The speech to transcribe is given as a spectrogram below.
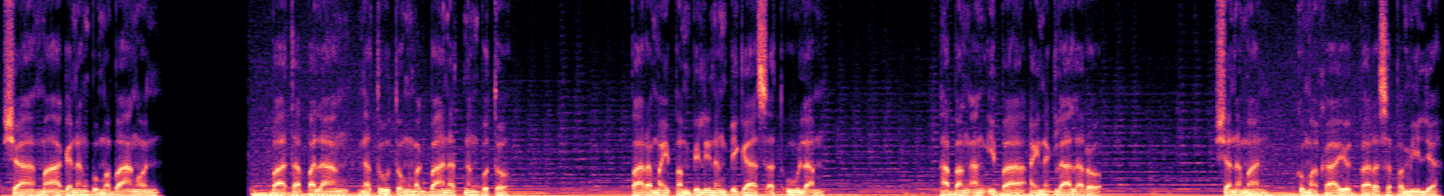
siya maaga nang bumabangon. Bata pa lang natutong magbanat ng buto para may pambili ng bigas at ulam. Habang ang iba ay naglalaro, siya naman kumakayod para sa pamilya.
